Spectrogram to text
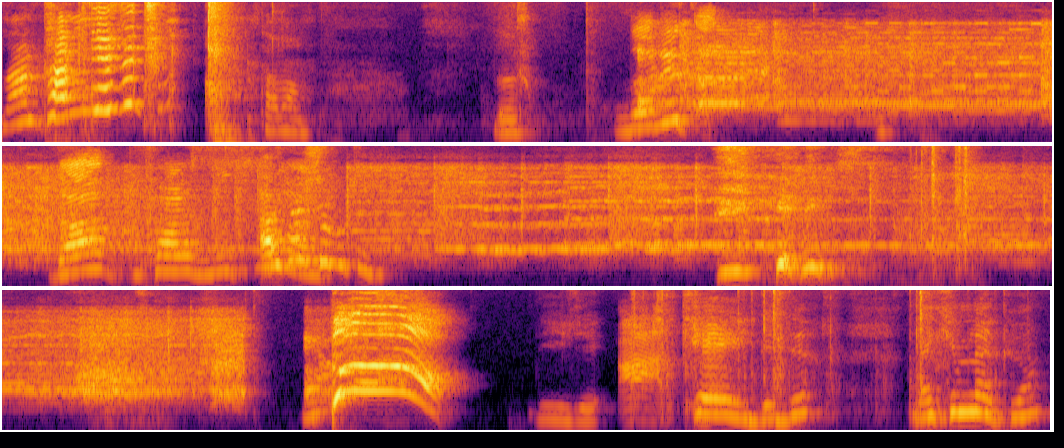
Lan tam yazık. Ah, tamam. Dur. Doruk. Daha fazlası. Arkadaşlar bakın. Diyecek. Okay dedi. Ben kimle yapıyorum?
